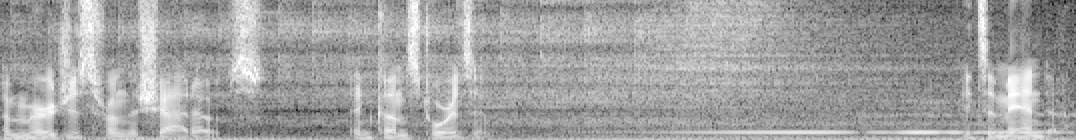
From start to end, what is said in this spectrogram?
emerges from the shadows and comes towards him. It's Amanda.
